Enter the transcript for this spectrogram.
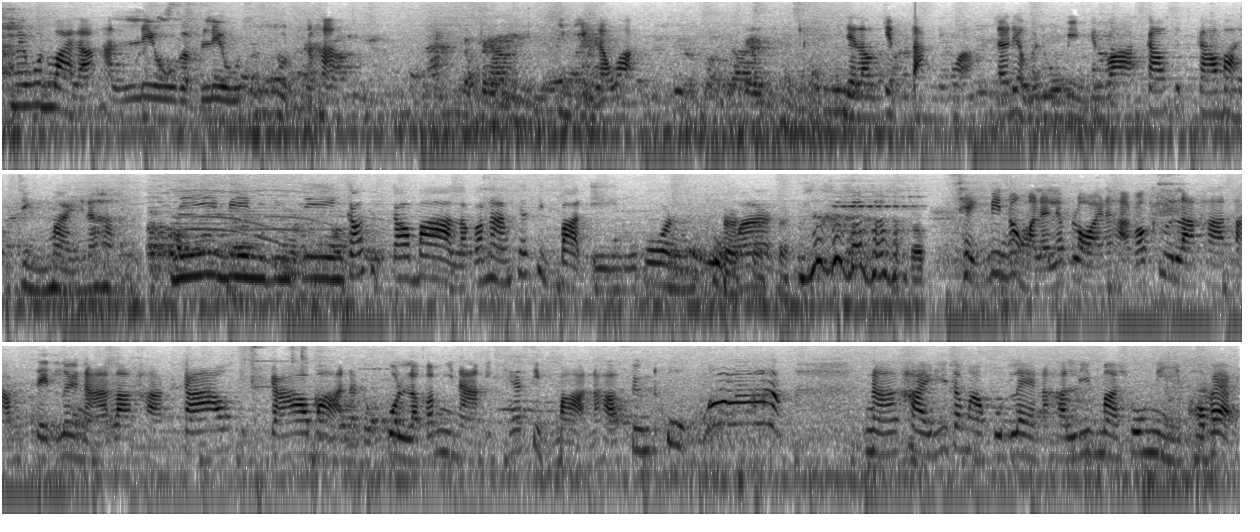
ไม่วุ่นวายแล้วอาหันเร็วแบบเร็วสุดๆนะคะ อิ่มๆแล้วอะเดี๋ยวเราเก็บตังค์ดี กว่า แล้วเดี๋ยวมาดูบินกันว่า 99 บาทจริงไหมนะคะ นี่บินจริง ๆ 99 บาท แล้วก็น้ำแค่ 10 บาทเองทุกคนถูกมาก ครับ เช็คบินออกมาแล้วเรียบร้อยนะคะ ก็คือราคาตามเซ็ตเลยนะ ราคา 99 บาทนะทุกคน แล้วก็มีน้ำอีกแค่ 10 บาทนะคะ ซึ่งถูกมากนะใครที่จะมาฟูดแลนด์นะคะ รีบมาช่วงนี้ เพราะแบบ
